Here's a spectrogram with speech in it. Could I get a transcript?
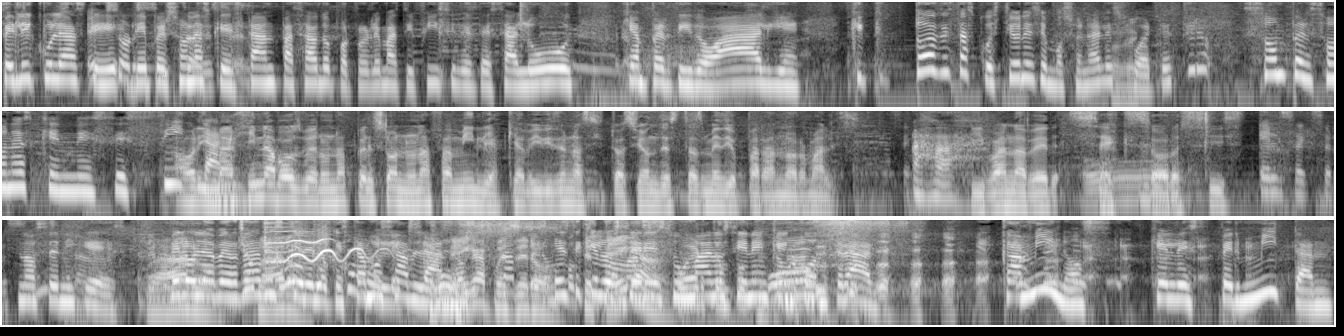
Películas de, personas que están pasando por problemas difíciles de salud, que han perdido a alguien, que, que todas estas cuestiones emocionales Correcto. fuertes son personas que necesitan. Ahora imagina vos ver una persona, una familia que ha vivido una situación de estas medio paranormales Ajá. y van a ver Sexorcist. El sexorcista. No sé ni qué es. Claro, Pero la verdad claro. es que de lo que estamos hablando pues, pero- es de que los seres humanos tienen que encontrar caminos que les permitan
